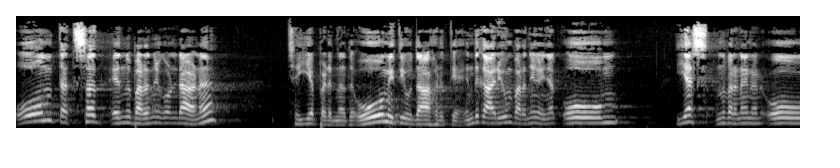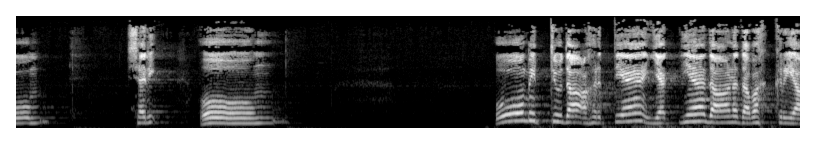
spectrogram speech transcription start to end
ഓം തത്സദ് എന്ന് പറഞ്ഞുകൊണ്ടാണ് ചെയ്യപ്പെടുന്നത്. ഓം ഇതി ഉദാഹൃത്യ. എന്ത് കാര്യവും പറഞ്ഞു കഴിഞ്ഞാൽ ഓം യസ് എന്ന് പറയുന്നതിന് ഓം ശരി ഓം ഓമിത്യുദാഹൃത്യ യജ്ഞദാനതപക്രിയാ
